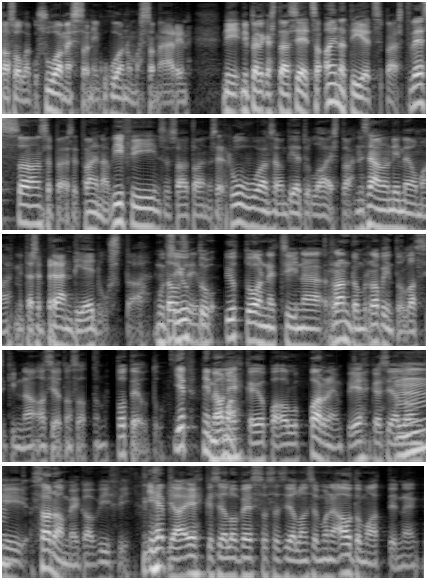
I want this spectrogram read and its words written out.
tasolla kuin Suomessa niin kuin huonommassa määrin. Ni, niin pelkästään se, että sä aina tiedät, että sä pääset vessaan, sä pääset aina wifiin, sä saat aina sen ruuan, se on tietynlaista, niin sehän on nimenomaan, mitä se brändi edustaa. Mutta se Tosi- juttu, juttu on, että siinä random ravintolassakin nämä asiat on saattanut toteutua. Jep, Ne on nimenomaan. ehkä jopa ollut parempi. Ehkä siellä mm. onkin 100 mega wifi. Jep. Ja ehkä siellä on vessassa, siellä on semmoinen automaattinen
